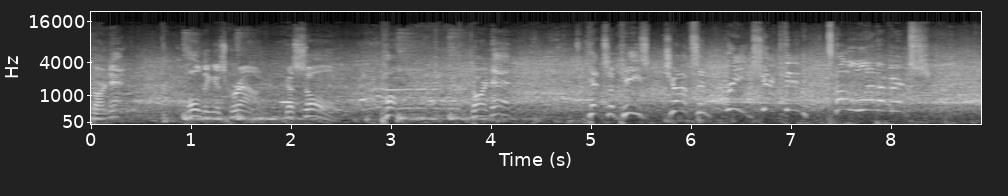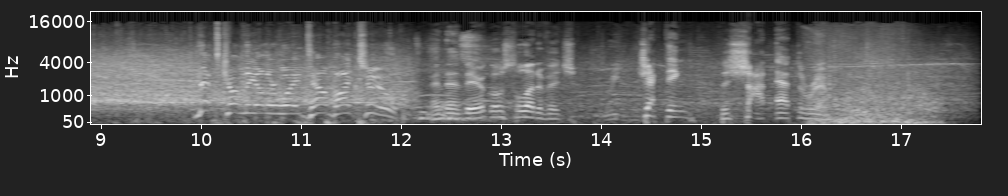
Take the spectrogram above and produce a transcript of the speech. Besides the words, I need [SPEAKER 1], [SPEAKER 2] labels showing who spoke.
[SPEAKER 1] Garnett holding his ground. Gasol pump. Garnett gets a piece. Johnson rejected. Teletovic. Nets come the other way, down by two.
[SPEAKER 2] And then there goes Teletovic rejecting the shot at the rim.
